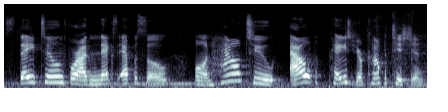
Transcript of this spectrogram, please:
Stay tuned for our next episode on how to outpace your competition.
